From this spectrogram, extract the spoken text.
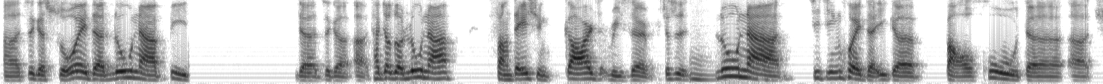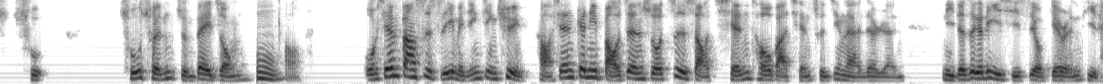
呃这个所谓的 Luna 币的这个呃，它叫做 Luna Foundation Guard Reserve，就是 Luna 基金会的一个保护的呃储储存准备中。嗯，好，我先放四十亿美金进去，好，先跟你保证说，至少前头把钱存进来的人。你的这个利息是有 guarantee 的，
